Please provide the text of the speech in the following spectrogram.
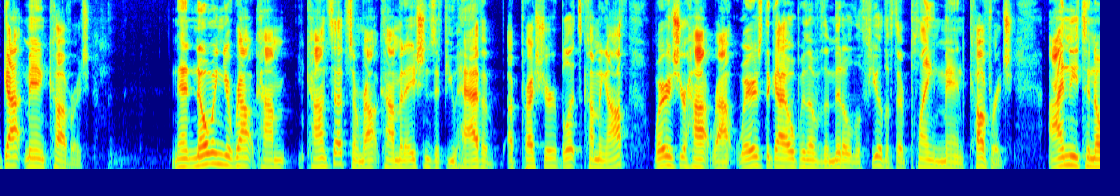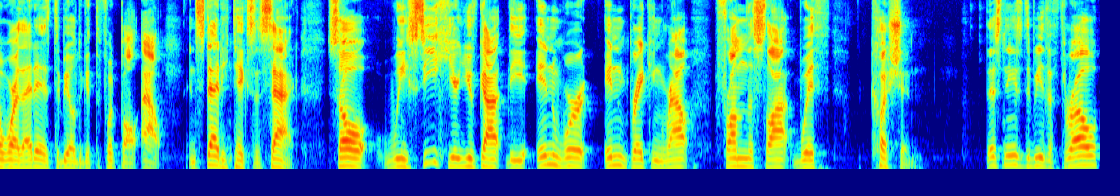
got man coverage. Now knowing your route com- concepts and route combinations if you have a, a pressure blitz coming off where's your hot route? Where's the guy open over the middle of the field if they're playing man coverage? I need to know where that is to be able to get the football out. Instead he takes a sack so we see here you've got the inward in breaking route from the slot with cushion. This needs to be the throw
